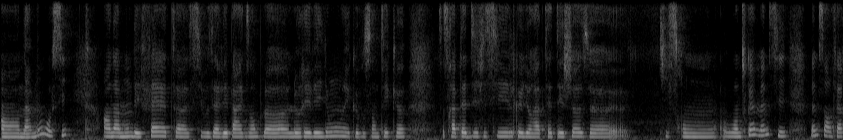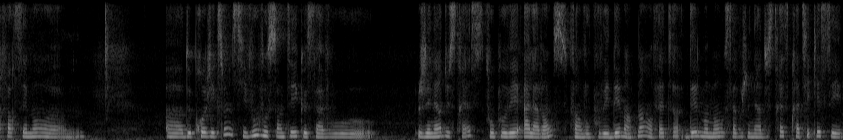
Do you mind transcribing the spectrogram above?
en, amont aussi, en amont des fêtes. si vous avez par exemple le réveillon et que vous sentez que ce sera peut-être difficile, qu'il y aura peut-être des choses qui seront, ou en tout cas même si, même sans faire forcément euh, euh, de projection, si vous vous sentez que ça vous génère du stress, vous pouvez à l'avance, enfin vous pouvez dès maintenant en fait, euh, dès le moment où ça vous génère du stress, pratiquer ces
